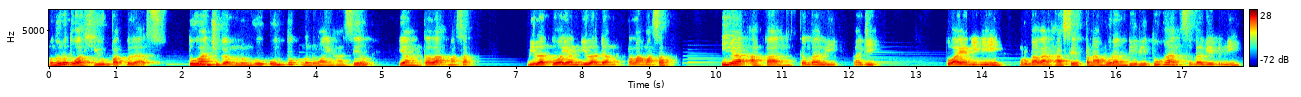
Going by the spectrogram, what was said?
Menurut Wahyu 14, Tuhan juga menunggu untuk menuai hasil yang telah masak. Bila tuayan di ladang telah masak, ia akan kembali lagi. Tuayan ini merupakan hasil penaburan diri Tuhan sebagai benih.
